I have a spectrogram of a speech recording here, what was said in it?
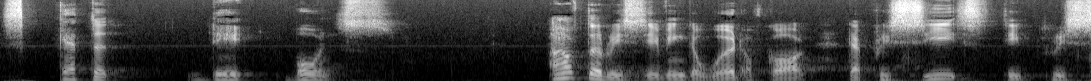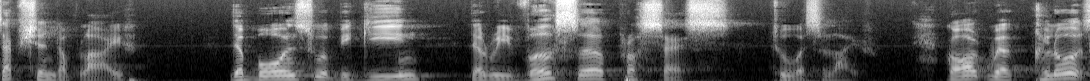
scattered dead bones. After receiving the Word of God that precedes the reception of life, the bones will begin the reversal process towards life. God will clothe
